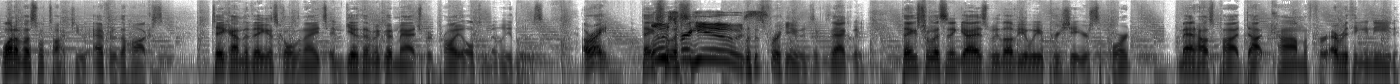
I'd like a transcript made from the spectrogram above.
One of us will talk to you after the Hawks take on the Vegas Golden Knights and give them a good match, but probably ultimately lose. All right. Thanks Lose for, for. Hughes. Lose for Hughes. Exactly. Thanks for listening, guys. We love you. We appreciate your support. MadhousePod.com for everything you need,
